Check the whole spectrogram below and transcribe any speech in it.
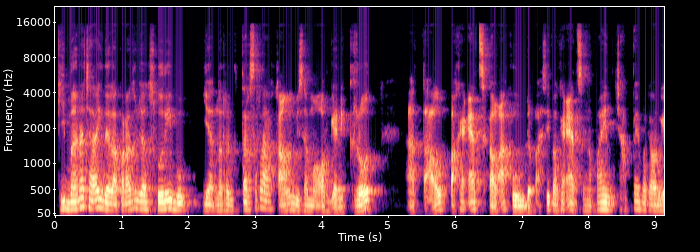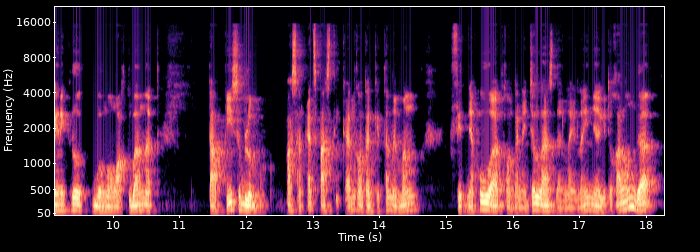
gimana caranya dari 800 bisa 10 ribu? Ya terserah, kamu bisa mau organic growth atau pakai ads. Kalau aku udah pasti pakai ads. Ngapain? Capek pakai organic growth, buang waktu banget. Tapi sebelum pasang ads, pastikan konten kita memang fitnya kuat, kontennya jelas, dan lain-lainnya gitu. Kalau enggak,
